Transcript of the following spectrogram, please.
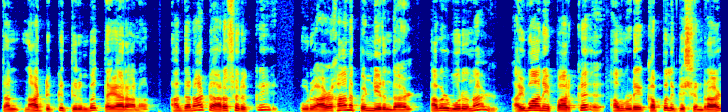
தன் நாட்டுக்கு திரும்ப தயாரானான். அந்த நாட்டு அரசருக்கு ஒரு அழகான பெண் இருந்தாள். அவள் ஒரு நாள் ஐவானை பார்க்க அவனுடைய கப்பலுக்கு சென்றாள்.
